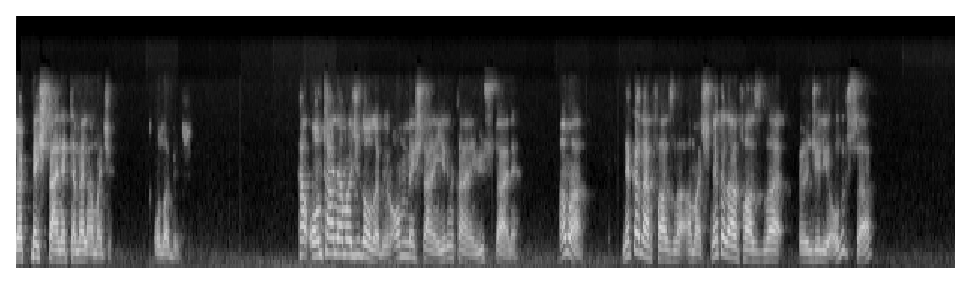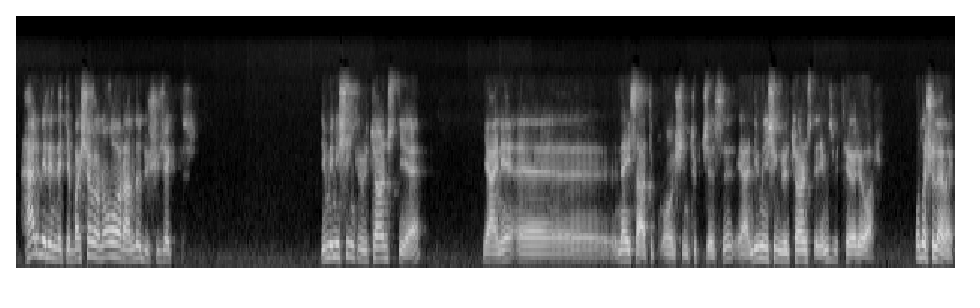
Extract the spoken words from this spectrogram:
4-5 tane temel amacı olabilir. Ha 10 tane amacı da olabilir. 15 tane, 20 tane, 100 tane. Ama ne kadar fazla amaç, ne kadar fazla önceliği olursa her birindeki başarı o oranda düşecektir. Diminishing returns diye yani e, neyse artık o işin Türkçesi yani diminishing returns dediğimiz bir teori var. O da şu demek.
